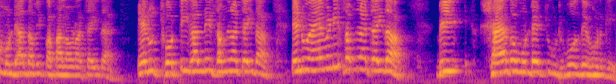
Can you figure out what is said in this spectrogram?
ਮੁੰਡਿਆਂ ਦਾ ਵੀ ਪਤਾ ਲਾਉਣਾ ਚਾਹੀਦਾ ਇਹਨੂੰ ਛੋਟੀ ਗੱਲ ਨਹੀਂ ਸਮਝਣਾ ਚਾਹੀਦਾ। ਇਹਨੂੰ ਐਵੇਂ ਨਹੀਂ ਸਮਝਣਾ ਚਾਹੀਦਾ ਵੀ ਸ਼ਾਇਦ ਉਹ ਮੁੰਡੇ ਝੂਠ ਬੋਲਦੇ ਹੋਣਗੇ।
